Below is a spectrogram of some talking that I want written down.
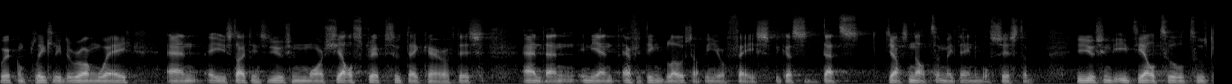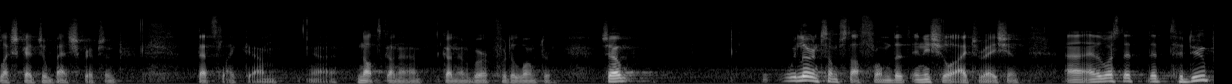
we're completely the wrong way, and uh, you start introducing more shell scripts to take care of this, and then in the end everything blows up in your face because that's just not a maintainable system. You're using the ETL tool to like schedule batch scripts, and that's like um, uh, not gonna gonna work for the long term. So we learned some stuff from that initial iteration, uh, and it was that, that Hadoop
